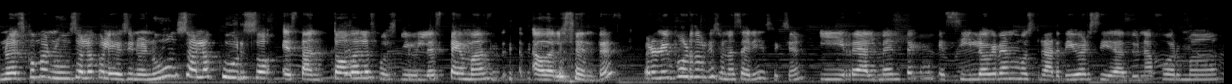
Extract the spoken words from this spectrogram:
no es como en un solo colegio, sino en un solo curso están todos los posibles temas adolescentes, pero no importa porque es una serie, de ficción, y realmente como que sí logran mostrar diversidad de una forma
